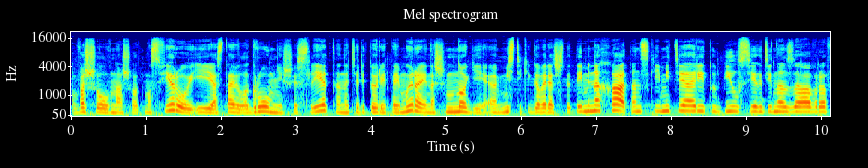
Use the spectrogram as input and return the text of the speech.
вошел в нашу атмосферу и оставил огромнейший след на территории Таймыра. И наши многие э, мистики говорят, что это именно хатанский метеорит убил всех динозавров.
